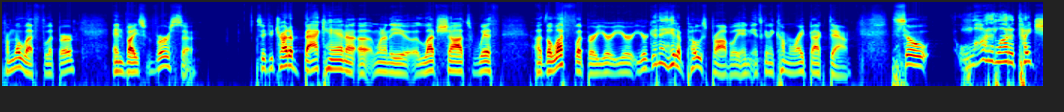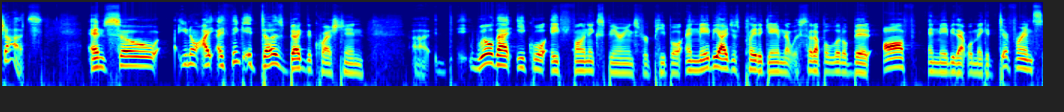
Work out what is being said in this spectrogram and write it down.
from the left flipper and vice versa. So if you try to backhand a, a, one of the uh, left shots with uh, the left flipper, you're you're you're gonna hit a post probably, and it's gonna come right back down. So a lot a lot of tight shots, and so you know I I think it does beg the question. Uh, will that equal a fun experience for people? And maybe I just played a game that was set up a little bit off, and maybe that will make a difference.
